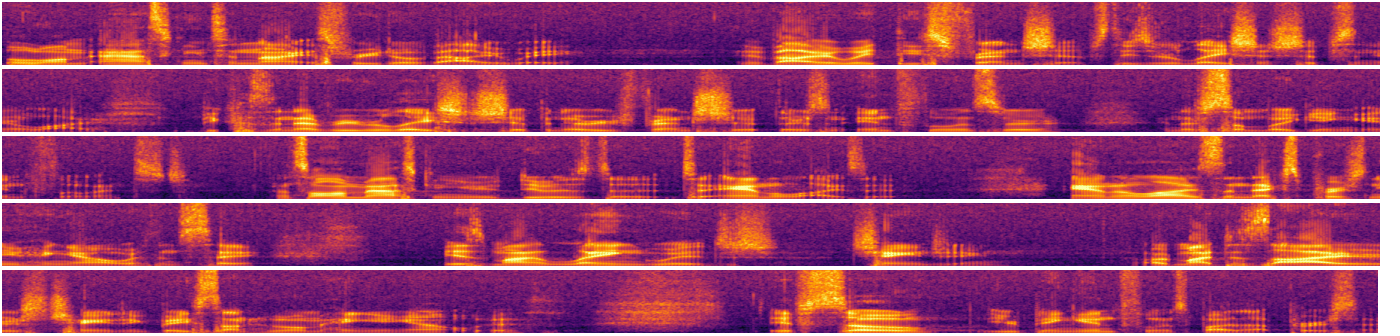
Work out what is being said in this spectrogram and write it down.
But what I'm asking tonight is for you to evaluate. Evaluate these friendships, these relationships in your life. Because in every relationship, in every friendship, there's an influencer and there's somebody getting influenced. That's all I'm asking you to do is to, to analyze it. Analyze the next person you hang out with and say, is my language changing? Are my desires changing based on who I'm hanging out with? If so, you're being influenced by that person.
